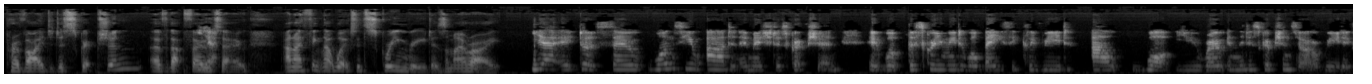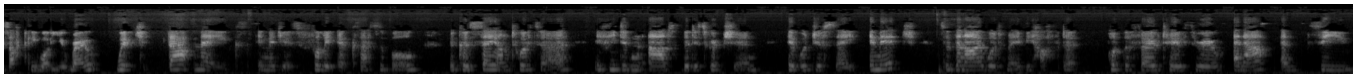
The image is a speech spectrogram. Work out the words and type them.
provide a description of that photo, yeah. and I think that works with screen readers. Am I right? Yeah, it does. So once you add an image description, it will the screen reader will basically read out what you wrote in the description, so it'll read exactly what you wrote, which that makes images fully accessible because say on Twitter, if you didn't add the description, it would just say image. So then I would maybe have to put the photo through an app and see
